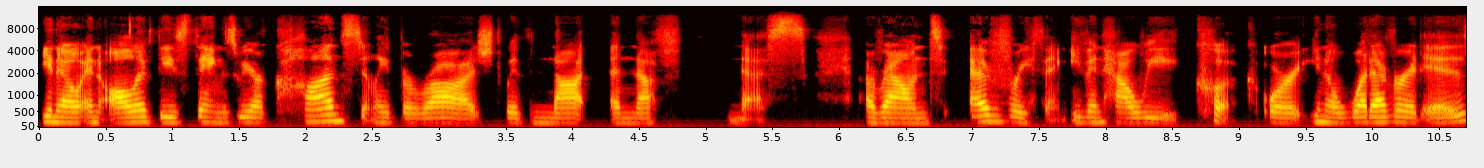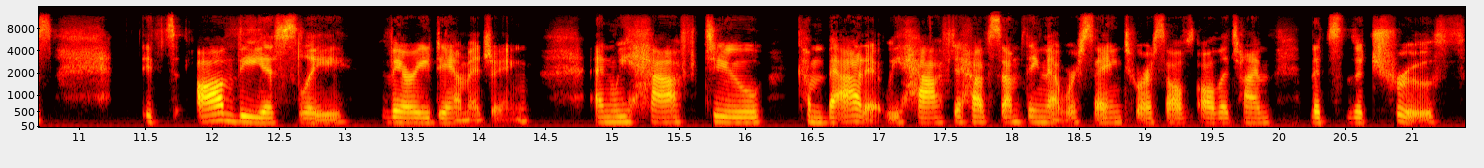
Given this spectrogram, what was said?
you know, and all of these things. We are constantly barraged with not enoughness around everything, even how we cook or, you know, whatever it is. It's obviously very damaging. And we have to combat it. We have to have something that we're saying to ourselves all the time that's the truth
